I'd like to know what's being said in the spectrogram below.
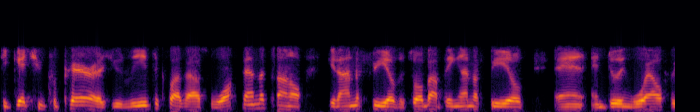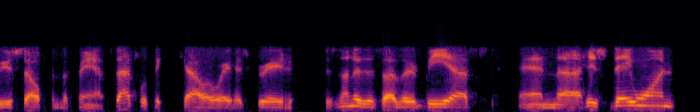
to get you prepared as you leave the clubhouse, walk down the tunnel, get on the field. It's all about being on the field and and doing well for yourself and the fans. That's what Mickey Callaway has created. There's none of this other BS. And uh, his day one,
